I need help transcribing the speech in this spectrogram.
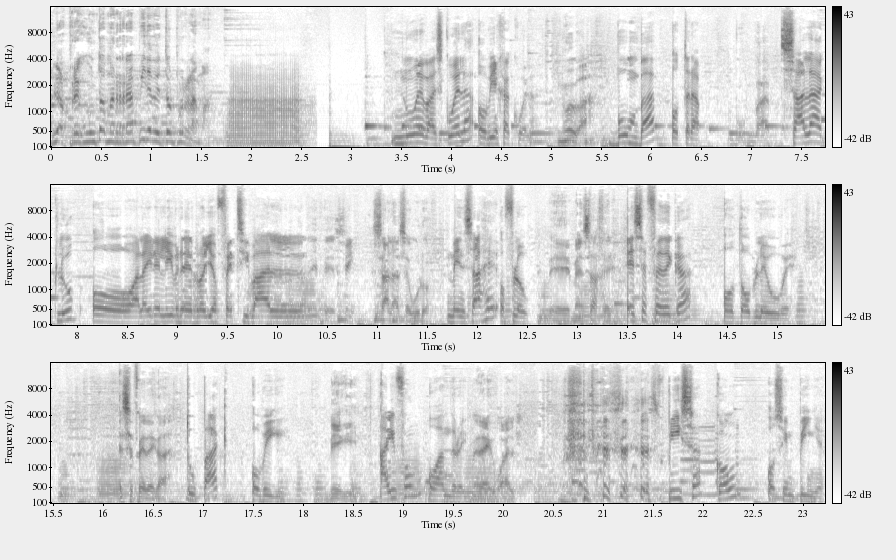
La pregunta más rápida de todo el programa. ¿Nueva escuela o vieja escuela? Nueva. ¿Boom bap o trap? ¿Sala, club o al aire libre, rollo festival? Sí. Sala, seguro. ¿Mensaje o flow? Eh, mensaje. ¿SFDK o W? SFDK. ¿Tupac o Biggie? Biggie. ¿iPhone o Android? Me da igual. ¿Pizza con o sin piña?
